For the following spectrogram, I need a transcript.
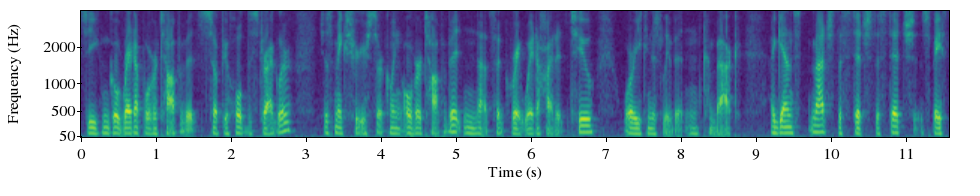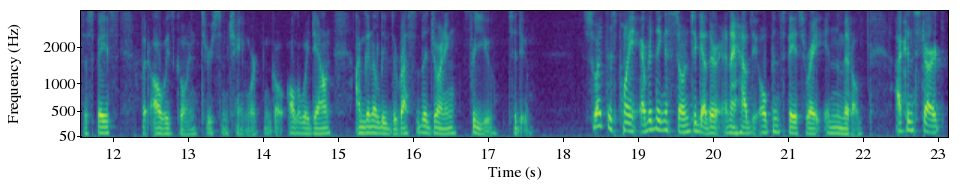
So you can go right up over top of it. So if you hold the straggler just make sure you're circling over top of it and that's a great way to hide it too or you can just leave it and come back. Again match the stitch to stitch space to space but always going through some chain work and go all the way down. I'm gonna leave the rest of the joining for you to do. So at this point everything is sewn together and I have the open space right in the middle. I can start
